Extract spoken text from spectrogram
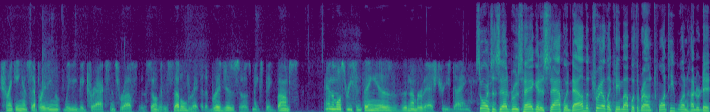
shrinking and separating, leaving big cracks, and it's rough. Some of it is settled right by the bridges, so it makes big bumps. And the most recent thing is the number of ash trees dying. Sorensen said Bruce Haig and his staff went down the trail and came up with around 2,100 to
